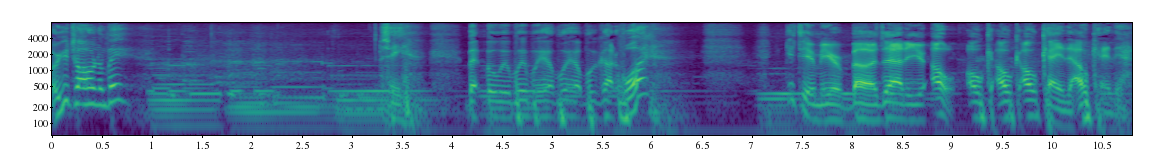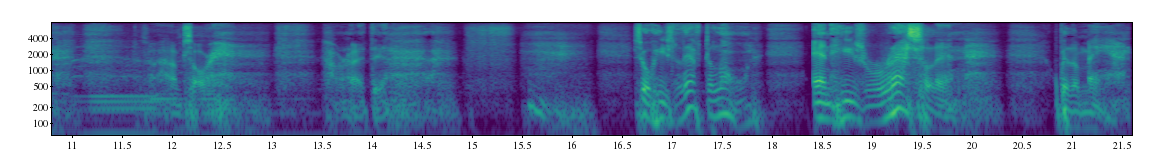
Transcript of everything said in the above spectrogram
Are you talking to me? See, but, but we, we, we, we, we got what? Get them earbuds out of your. Oh, okay, okay, okay, okay then. I'm sorry right then. So he's left alone and he's wrestling with a man.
